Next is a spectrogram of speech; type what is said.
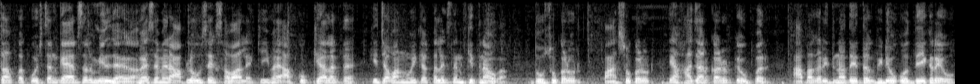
तो आपका क्वेश्चन का आंसर मिल जाएगा। वैसे मेरा आप लोगों से एक सवाल है कि भाई आपको क्या लगता है कि जवान मूवी का कलेक्शन कितना होगा? 200 करोड़ 500 करोड़ या हज़ार करोड़ के ऊपर? आप अगर इतना देर तक वीडियो को देख रहे हो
